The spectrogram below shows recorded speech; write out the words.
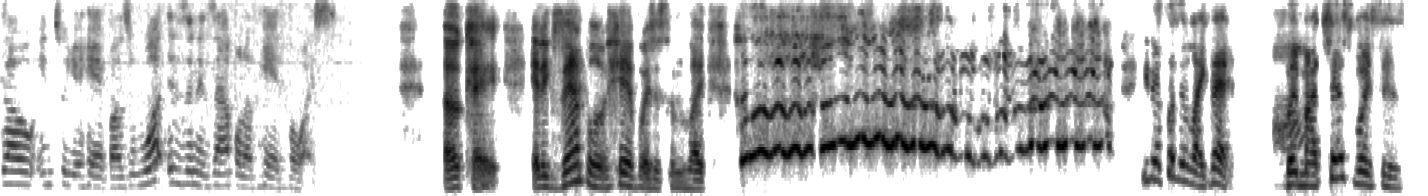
go into your head voice? What is an example of head voice? Okay, an example of head voice is something like, you know, something like that. But my oh. chest voice is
